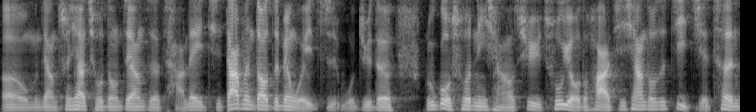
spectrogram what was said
呃，我们讲春夏秋冬这样子的茶类，其实大部分到这边为止。我觉得，如果说你想要去出游的话，其实现在都是季节。趁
